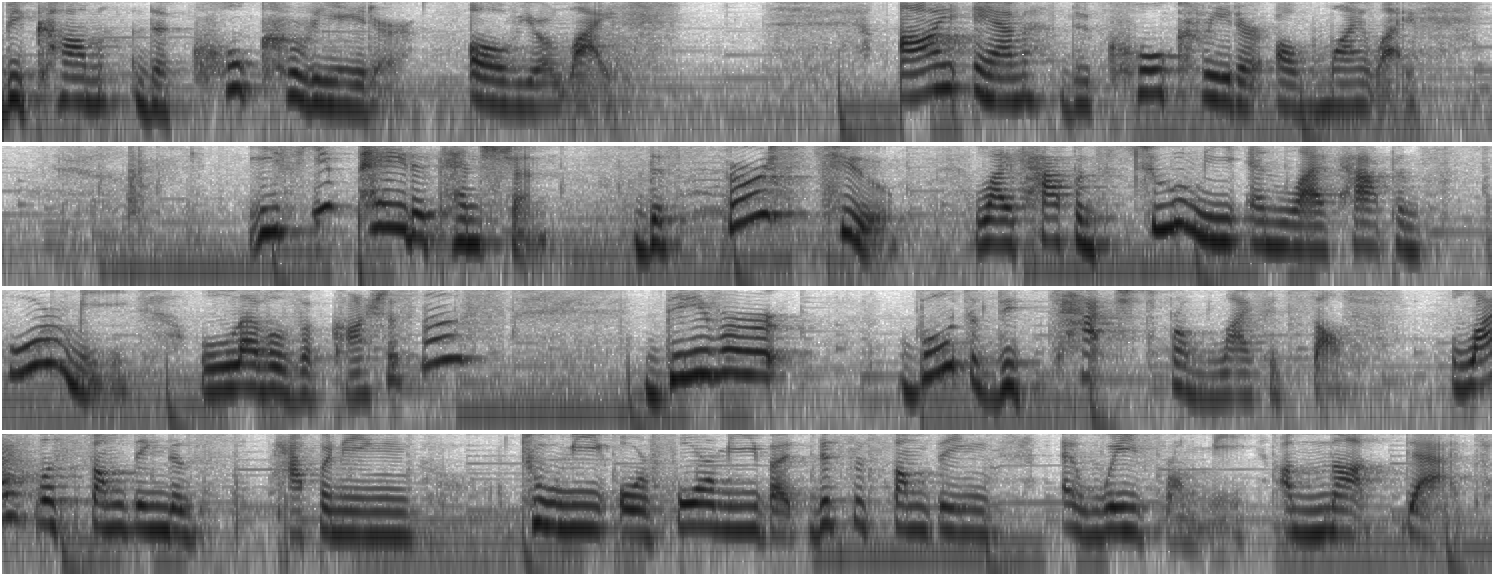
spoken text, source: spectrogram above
become the co creator of your life. I am the co creator of my life. If you paid attention, the first two, life happens to me and life happens for me, levels of consciousness, they were both detached from life itself. Life was something that's happening to me or for me, but this is something away from me. I'm not that,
